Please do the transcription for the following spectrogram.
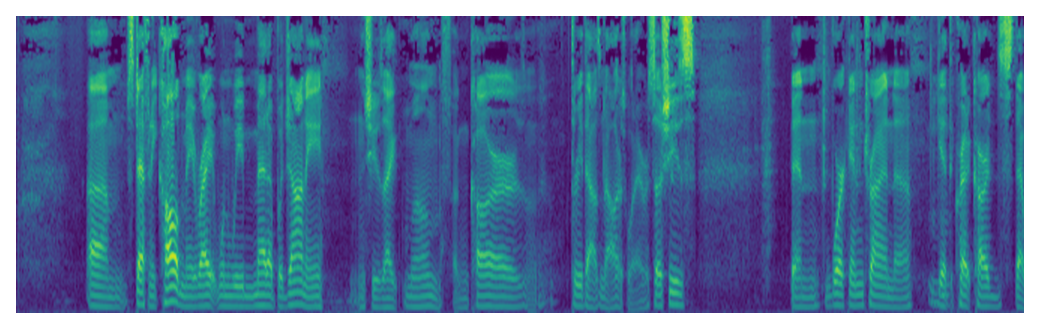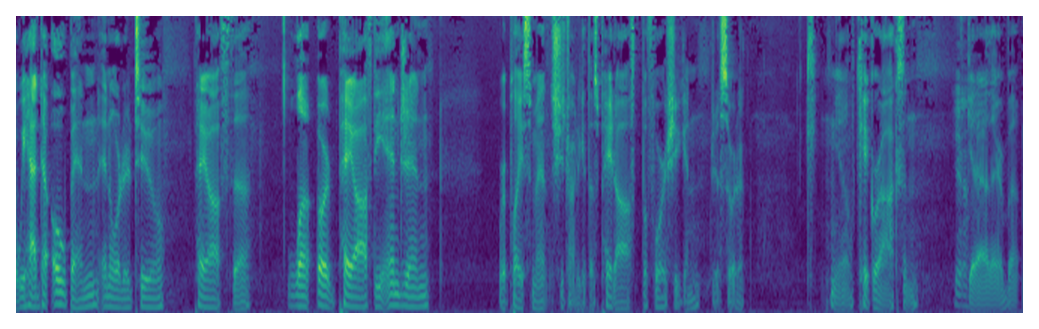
um, Stephanie called me right when we met up with Johnny, and she was like, "Well, my fucking car, three thousand dollars, whatever." So she's been working trying to get the credit cards that we had to open in order to pay off the lo- or pay off the engine replacement. She's trying to get those paid off before she can just sort of you know kick rocks and Yeah. get out of there. But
